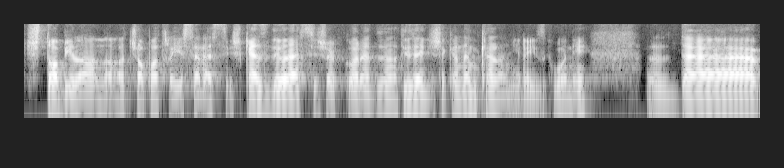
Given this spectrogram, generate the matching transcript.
stabilan a csapat része lesz, és kezdő lesz, és akkor a 11 nem kell annyira izgulni de,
